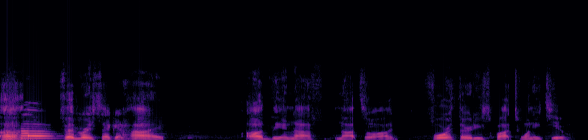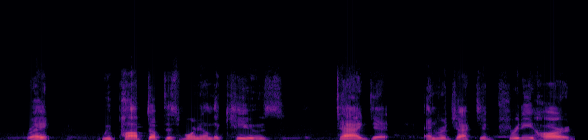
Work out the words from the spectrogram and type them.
Um, february 2nd high oddly enough not so odd 430 spot 22 right? We popped up this morning on the Qs tagged it and rejected pretty hard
